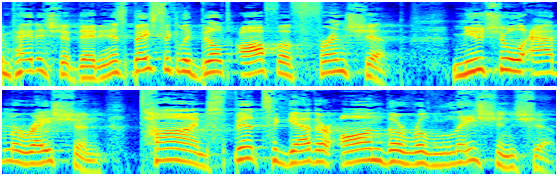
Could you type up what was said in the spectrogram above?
Companionship dating, it's basically built off of friendship, mutual admiration, time spent together on the relationship.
